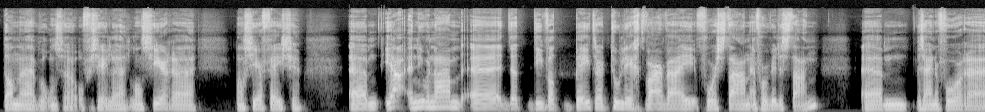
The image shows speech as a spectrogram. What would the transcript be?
Dan hebben we onze officiële lanceer lanceerfeestje. Um, ja, een nieuwe naam uh, dat, die wat beter toelicht waar wij voor staan en voor willen staan. Um, we zijn er voor uh,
